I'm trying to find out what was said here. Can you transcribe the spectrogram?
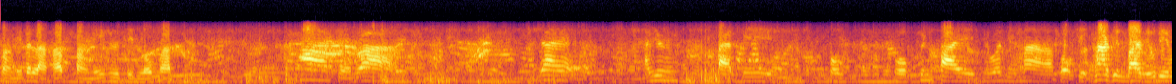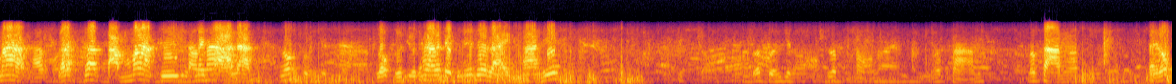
ฝั่งนี้เป็นหลักครับ ฝั่งนี้คือติดลบครับ ถ้าเกิดว่า ได้อายุแปดปีหกหกขึ้นไปถือว่าดีมากครับ6.5ขึ้นไปถือว่าดีมาก ครับ แล้วถ้าต่ำมากคือไม่ผ่านอะ ลบศูนย์จุดห้าลบ0.5แล้วเด็กคนนี้เท่าไหร่ผ่านที่ลบศูนย์จุดลบสองลบสาม ลบสามครับแต่ลบ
